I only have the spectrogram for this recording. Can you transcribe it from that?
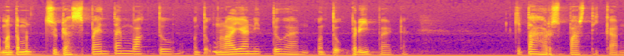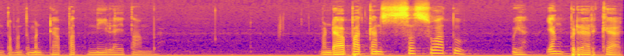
Teman-teman sudah spend time waktu untuk melayani Tuhan, untuk beribadah. Kita harus pastikan teman-teman dapat nilai tambah. Mendapatkan sesuatu ya yang berharga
